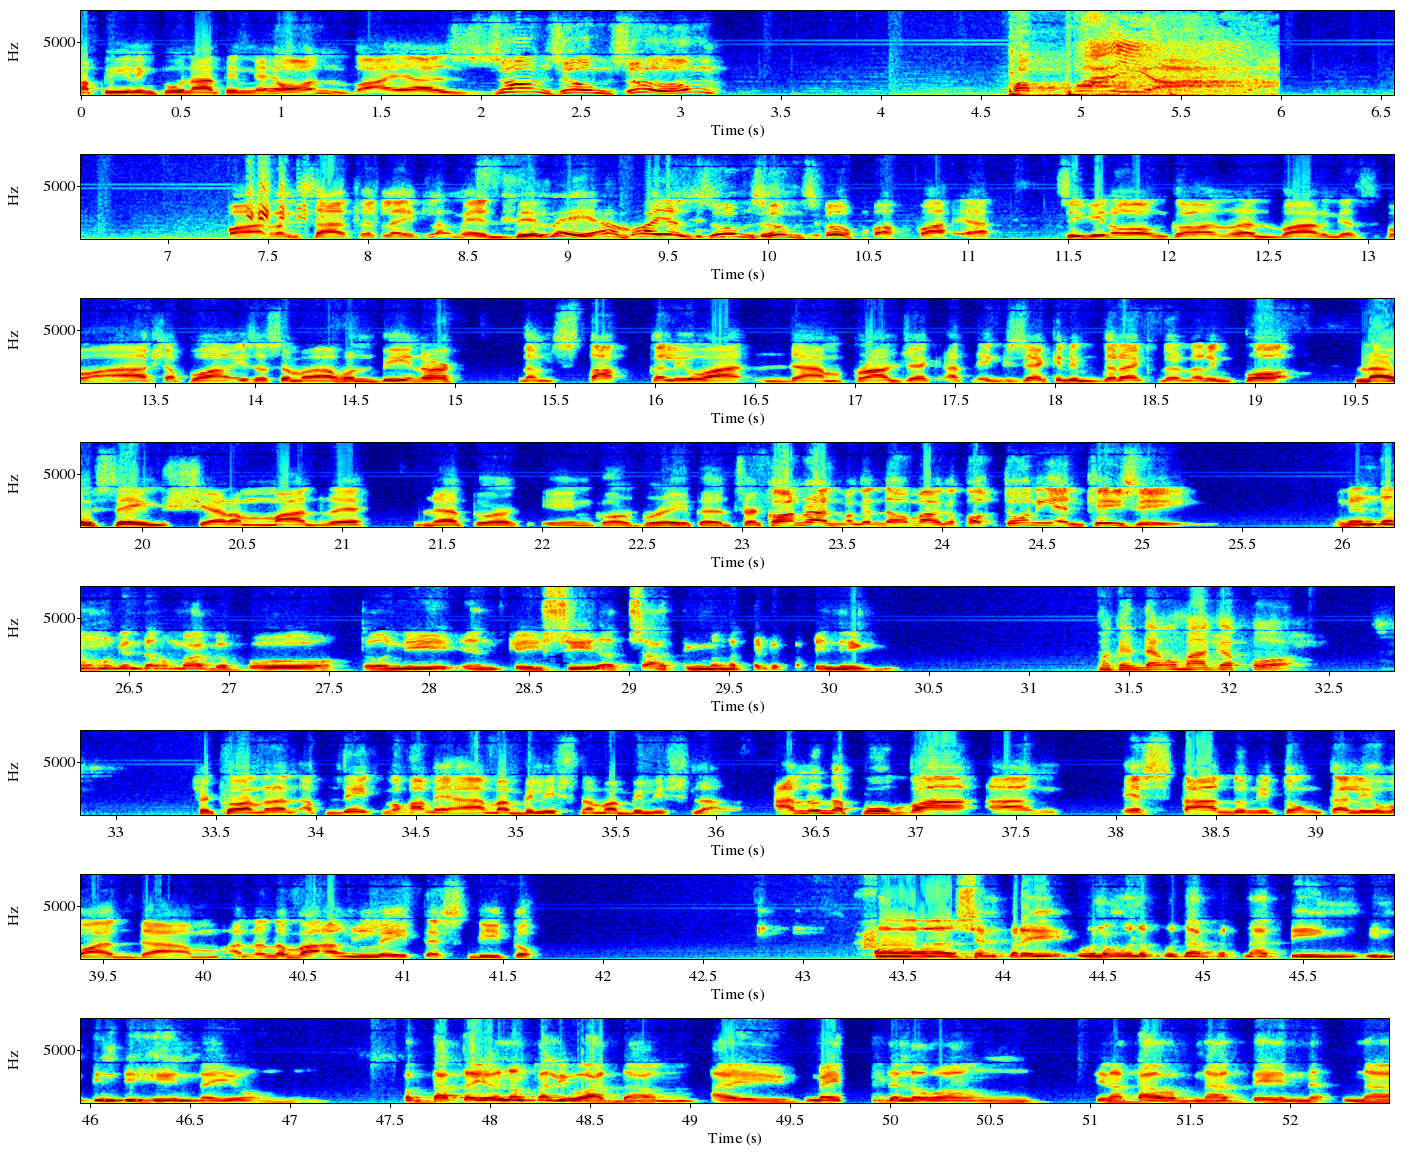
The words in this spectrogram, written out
kapiling po natin ngayon via Zoom, Zoom, Zoom. Papaya! Parang satellite lang, may delay ha. Via Zoom, Zoom, Zoom, Papaya. Si Ginoong Conrad Vargas po ha. Siya po ang isa sa mga convener ng Stop Kaliwa Dam Project at Executive Director na rin po ng Save Sierra Madre Network Incorporated. Sir Conrad, magandang umaga po. Tony and Casey. Magandang magandang umaga po Tony and Casey at sa ating mga tagapakinig. Magandang umaga po. Sir Conrad, update mo kami ha, mabilis na mabilis lang. Ano na po ba ang estado nitong Kaliwa Dam? Ano na ba ang latest dito? Uh, Siyempre, unang-una po dapat nating intindihin na yung pagtatayo ng Kaliwa Dam ay may dalawang tinatawag natin na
